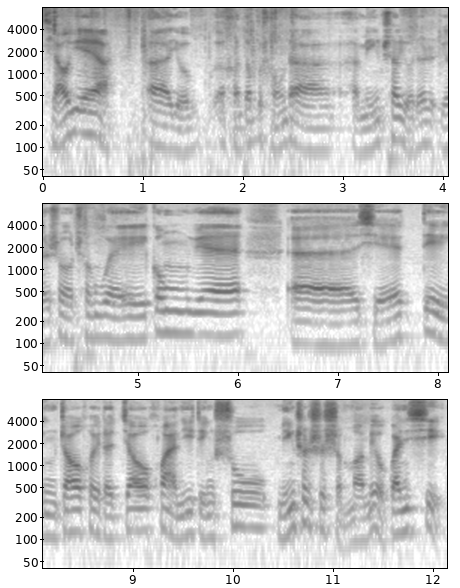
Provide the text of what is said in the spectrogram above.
条约啊，呃有很多不同的名称，有的有的时候称为公约、呃协定、朝会的交换、议定书，名称是什么没有关系。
